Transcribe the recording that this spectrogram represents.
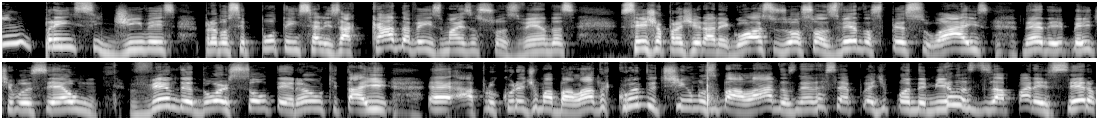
imprescindíveis para você potencializar cada vez mais as suas vendas, seja para gerar negócios ou as suas vendas pessoais, né? De repente você é um vendedor solteirão que está aí é, à procura de uma balada. Quando tínhamos baladas, né? Nessa época de pandemia elas desapareceram,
